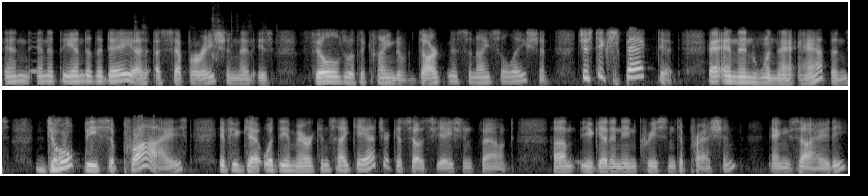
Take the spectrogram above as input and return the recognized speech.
And, and at the end of the day, a, a separation that is filled with a kind of darkness and isolation. Just expect it. And, and then when that happens, don't be surprised if you get what the American Psychiatric Association found. Um, you get an increase in depression, anxiety,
